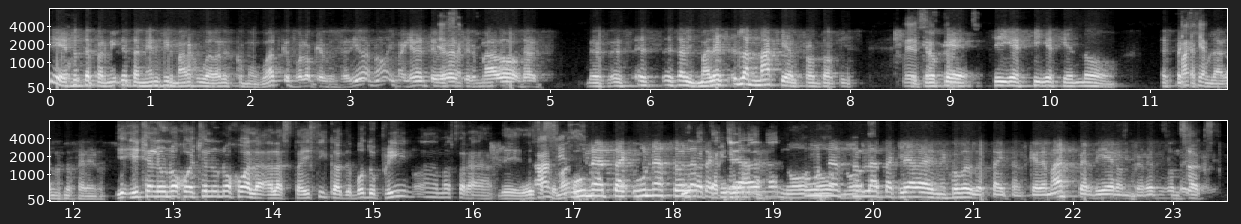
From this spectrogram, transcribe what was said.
Sí, eso te permite también firmar jugadores como Watt, que fue lo que sucedió, ¿no? Imagínate, hubiera firmado, o sea, es, es, es, es abismal, es, la magia del front office. creo que sigue, sigue siendo espectacular en los acereros. Y, y, échenle un ojo, échenle un ojo a, las estadísticas de Bob Dupree, ¿no? nada más para de, de esa ah, semana. Una, una sola tacleada, una sola tacleada en el juego de los Titans, que además perdieron, pero eso es Exacto.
